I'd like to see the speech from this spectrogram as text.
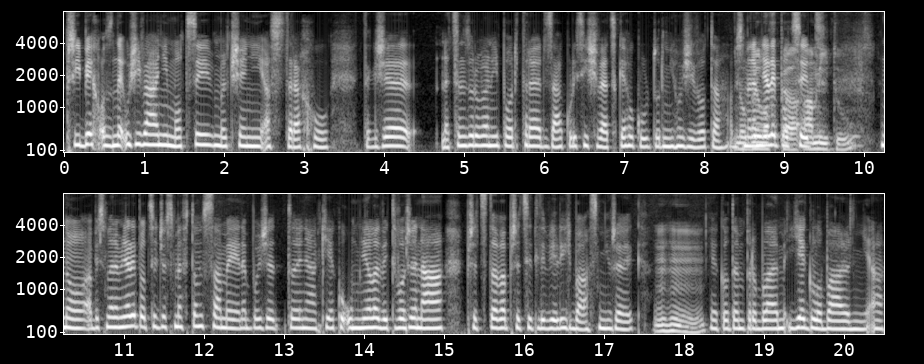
příběh o zneužívání moci, mlčení a strachu. Takže necenzurovaný portrét zákulisí švédského kulturního života. Aby jsme neměli pocit, no, aby jsme neměli pocit, že jsme v tom sami, nebo že to je nějaký jako uměle vytvořená představa přecitlivělých básnířek. Mm-hmm. Jako ten problém je globální a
